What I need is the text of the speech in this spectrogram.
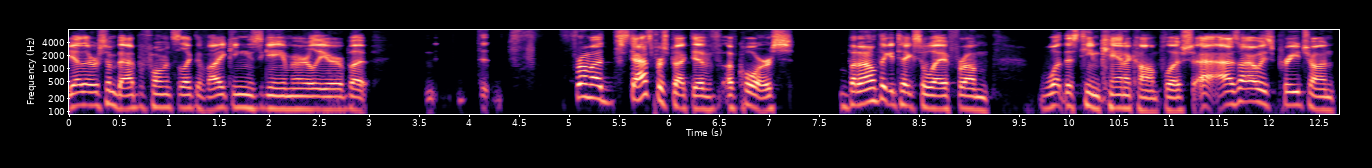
yeah, there were some bad performances like the Vikings game earlier, but th- from a stats perspective, of course, but I don't think it takes away from what this team can accomplish. As I always preach on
